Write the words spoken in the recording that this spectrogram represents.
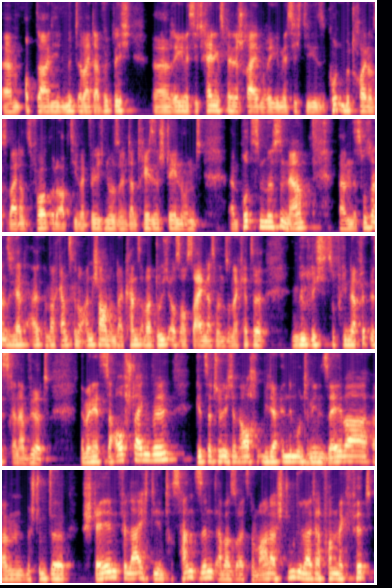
ähm, ob da die Mitarbeiter wirklich äh, regelmäßig Trainingspläne schreiben, regelmäßig die Kunden betreuen und so weiter und so fort oder ob die halt wirklich nur so hinterm Tresen stehen und ähm, putzen müssen. Ja? Ähm, das muss man sich halt einfach ganz genau anschauen und da kann es aber durchaus auch sein, dass man in so einer Kette ein glücklich zufriedener Fitnesstrainer wird. Wenn man jetzt da aufsteigen will, gibt es natürlich dann auch wieder in dem Unternehmen selber ähm, bestimmte Stellen vielleicht, die interessant sind, aber so als normaler Studioleiter von McFit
